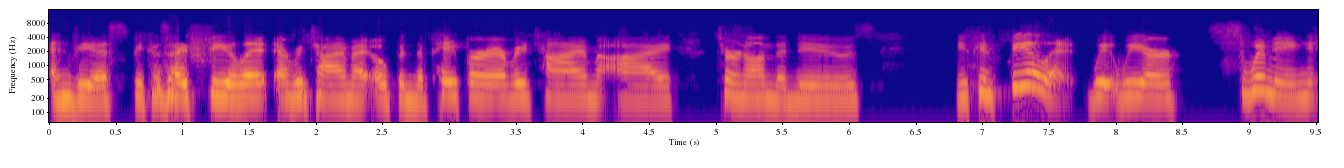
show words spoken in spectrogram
envious because I feel it every time I open the paper, every time I turn on the news. You can feel it. We, we are swimming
